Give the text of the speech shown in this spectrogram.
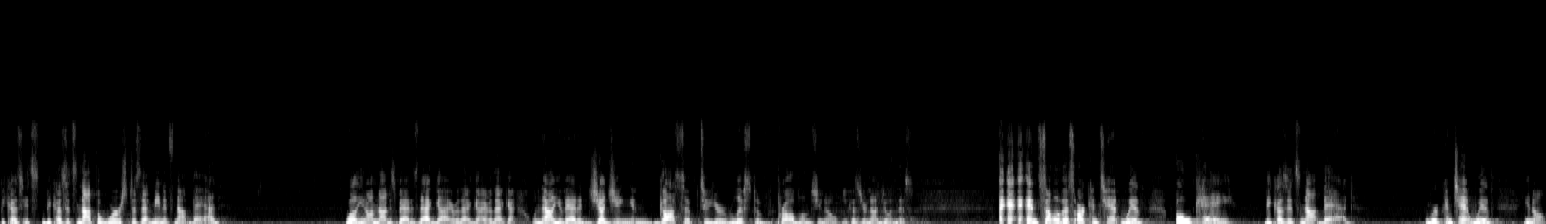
Because it's, because it's not the worst, does that mean it's not bad? Well, you know, I'm not as bad as that guy or that guy or that guy. Well, now you've added judging and gossip to your list of problems, you know, because you're not doing this. And some of us are content with okay because it's not bad. We're content with you know,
